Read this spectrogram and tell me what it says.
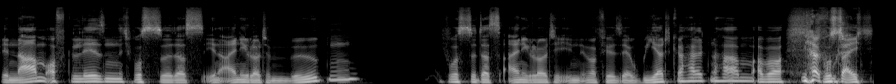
den Namen oft gelesen. Ich wusste, dass ihn einige Leute mögen. Ich wusste, dass einige Leute ihn immer für sehr weird gehalten haben, aber ja, ich wusste eigentlich,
